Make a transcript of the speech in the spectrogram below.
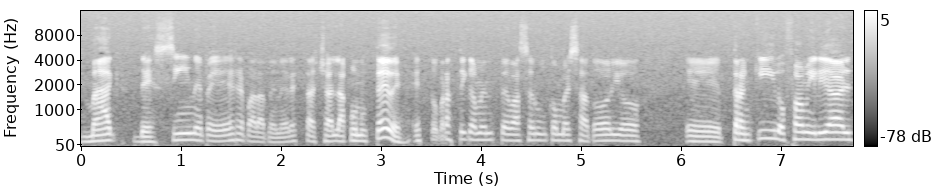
Mac de Cine PR para tener esta charla con ustedes. Esto prácticamente va a ser un conversatorio eh, tranquilo, familiar,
